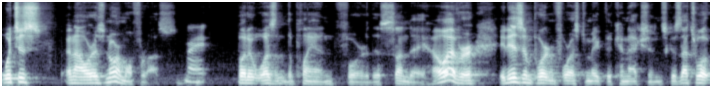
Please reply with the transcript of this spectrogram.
which is an hour is normal for us right. but it wasn't the plan for this Sunday. However, it is important for us to make the connections because that's what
